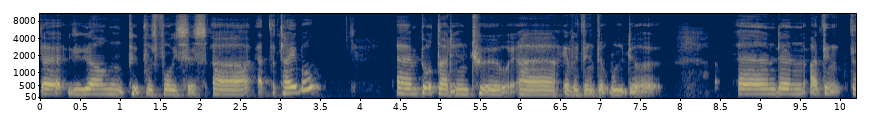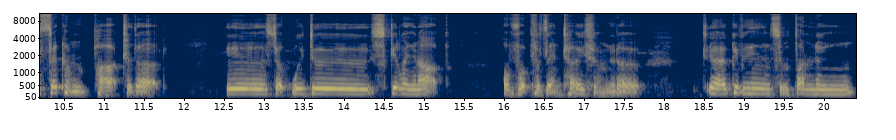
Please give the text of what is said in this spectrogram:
that young people's voices are at the table and build that into uh, everything that we do. And then I think the second part to that is that we do skilling up of representation, you know, uh, giving some funding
